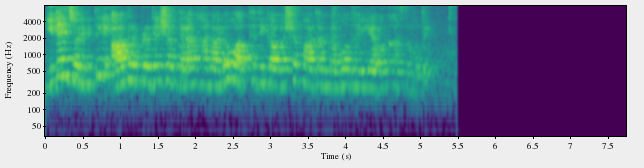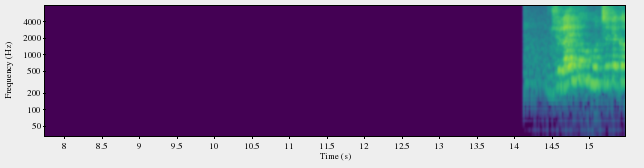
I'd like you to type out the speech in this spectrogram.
ఇదే జరిగితే ఆంధ్రప్రదేశ్ తెలంగాణలో అత్యధిక వర్షపాతం నమోదయ్యే అవకాశం ఉంది జులైలో ముచ్చటగా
